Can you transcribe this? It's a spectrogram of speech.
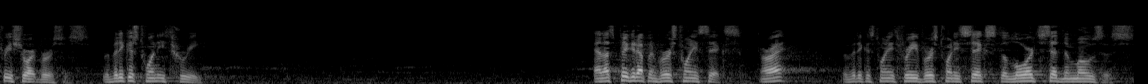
three short verses. Leviticus 23. And let's pick it up in verse 26. All right? Leviticus 23, verse 26. The Lord said to Moses,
